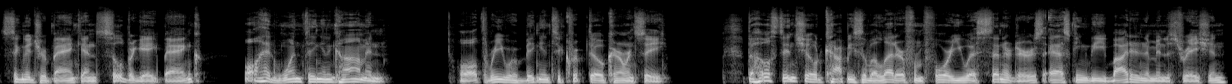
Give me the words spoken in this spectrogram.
Signature Bank, and Silvergate Bank, all had one thing in common. All three were big into cryptocurrency. The host then showed copies of a letter from four U.S. senators asking the Biden administration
